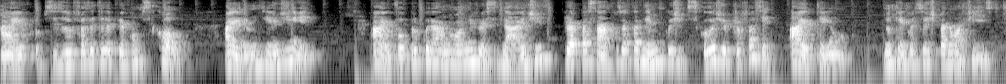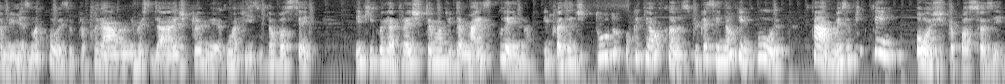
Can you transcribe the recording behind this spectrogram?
Ah, eu, eu preciso fazer terapia com psicólogo. Ah, eu não tenho dinheiro. Ah, eu vou procurar uma universidade para passar com os acadêmicos de psicologia para fazer. Ah, eu tenho não tenho condições de pagar uma FIS. Também mesma coisa, procurar uma universidade para ver alguma FIS. Então você tem que correr atrás de ter uma vida mais plena, tem que fazer de tudo o que tem alcance, porque assim não tem cura. Tá, mas o que tem hoje que eu posso fazer?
